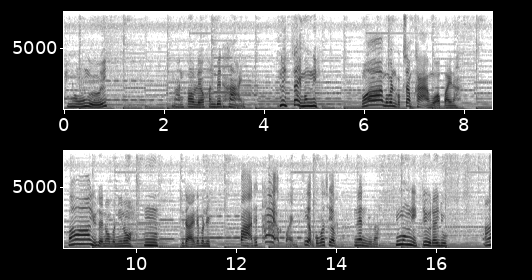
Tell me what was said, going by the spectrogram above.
พี่น้องเอ๋ยงานเข้าแล้วคันเบ็ดหาย นี่ใส่มองนี่ว้าบ่เป็นบักซ้ำขาบ่เอาไปนะว้าอยู่ใส่นอกบัดนี้เนาะอืม สิได้ได้บัดนี้ป่าแท้ๆเอาไปเสียบก็ว่าเสียบแน่นอยู่นะนี่มองนี่จื้อได้อยู่อ้า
